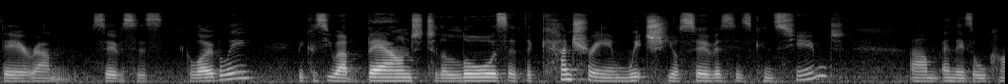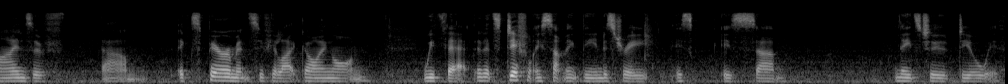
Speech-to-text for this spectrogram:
their um, services globally because you are bound to the laws of the country in which your service is consumed. Um, and there's all kinds of um, experiments, if you like, going on with that. And it's definitely something the industry is, is, um, needs to deal with.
